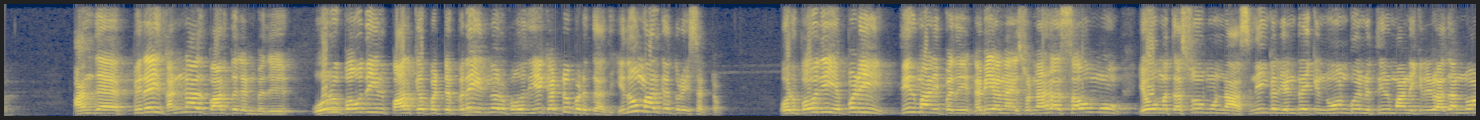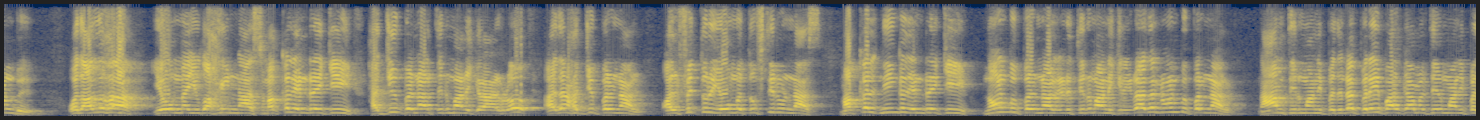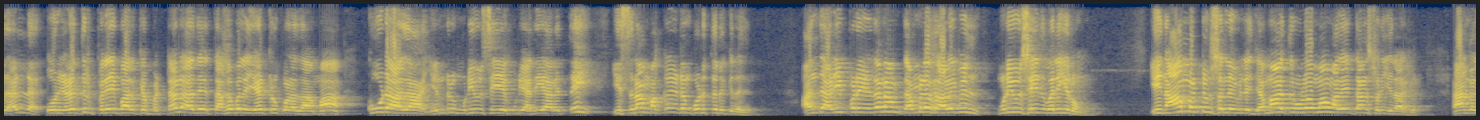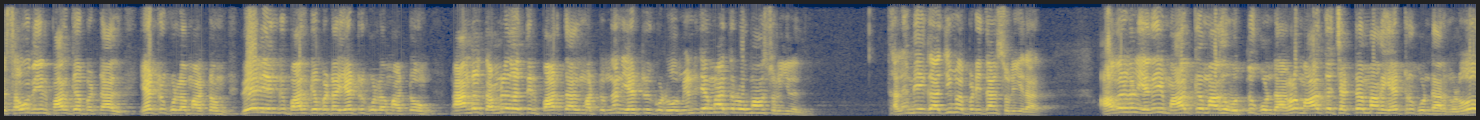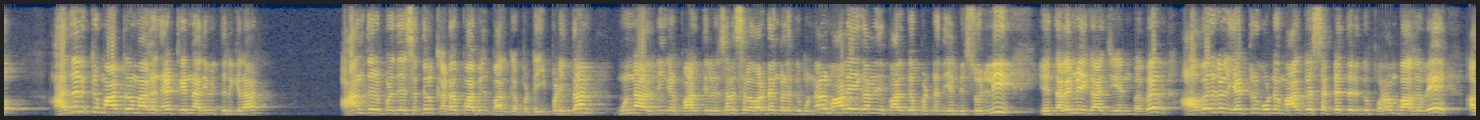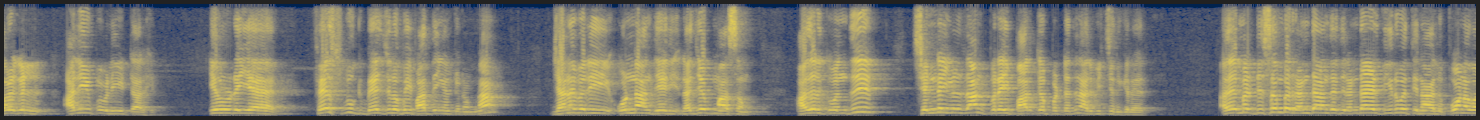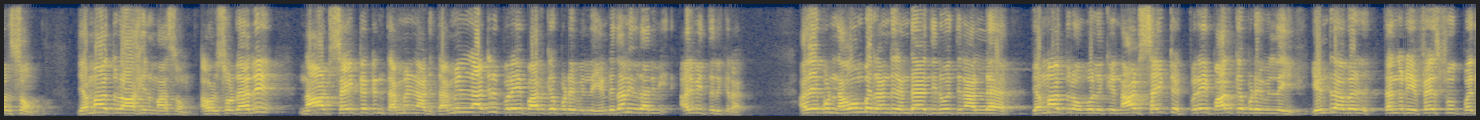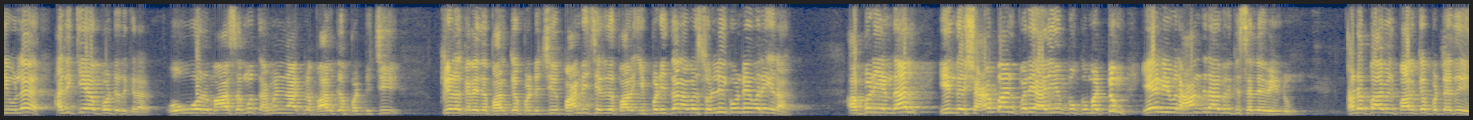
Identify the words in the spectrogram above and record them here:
அந்த பிறை கண்ணால் பார்த்தல் என்பது ஒரு பகுதியில் பார்க்கப்பட்ட பிறை இன்னொரு பகுதியை கட்டுப்படுத்தாது. இதுவும் மார்க்கத்துறை சட்டம். ஒரு பகுதியை எப்படி தீர்மானிப்பது? நபியா நாயர் சொன்னாங்க சௌமு யோம தசூமு நாஸ். நீங்கள் என்றைக்கு நோன்பு என்று தீர்மானிக்கிறீர்களோ அதான் நோன்பு. ஒரு அல்ஹா யௌம யுதஹின் நாஸ். மக்கள் என்றைக்கு ஹஜ்ஜு பெருநாள் தீர்மானிக்கிறார்களோ அதான் ஹஜ்ஜு பெருநாள். அல் ஃபித்ரு யோம துஃப்திரு நாஸ். மக்கள் நீங்கள் என்றைக்கு நோன்பு பெருநாள் என்று தீர்மானிக்கிறீர்களோ அதான் நோன்பு பெருநாள். நாம் தீர்மானிப்பதில்லை பிறை பார்க்காமல் தீர்மானிப்பது அல்ல. ஒரு இடத்தில் பிறை பார்க்கப்பட்டால் அதை தகவலை ஏற்றுக்கொள்ளலாமா? கூடாதா? என்று முடிவு செய்யக்கூடிய அதிகாரத்தை இஸ்லாம் மக்களிடம் கொடுத்திருக்கிறது. அந்த அடிப்படையில் தான் நாம் தமிழக அளவில் முடிவு செய்து வருகிறோம். இது நாம் மட்டும் சொல்லவில்லை ஜமாத் உலகமும் அதைத்தான் சொல்கிறார்கள். நாங்கள் சவுதியில் பார்க்கப்பட்டால் ஏற்றுக்கொள்ள மாட்டோம். வேறு எங்கு பார்க்கப்பட்டால் ஏற்றுக்கொள்ள மாட்டோம். நாங்கள் தமிழகத்தில் பார்த்தால் மட்டும்தான் ஏற்றுக்கொள்வோம் என்று ஜமாத் சொல்கிறது. தலைமை காட்சியும் அப்படித்தான் சொல்கிறார். அவர்கள் எதை மார்க்கமாக ஒத்துக்கொண்டார்களோ மார்க்க சட்டமாக ஏற்றுக்கொண்டார்களோ அதற்கு மாற்றமாக நேற்று என்ன அறிவித்திருக்கிறார்? ஆந்திர பிரதேசத்தில் கடப்பாவில் பார்க்கப்பட்ட இப்படித்தான் முன்னால் நீங்கள் பார்த்தீர்கள். சில சில வருடங்களுக்கு முன்னால் மாலைகானதி பார்க்கப்பட்டது என்று சொல்லி தலைமை காட்சி என்பவர் அவர்கள் ஏற்றுக்கொண்ட மார்க்க சட்டத்திற்கு புறம்பாகவே அவர்கள் அறிவிப்பு வெளியிட்டார்கள். இவருடைய ஃபேஸ்புக் பேஜில் போய் பார்த்தீங்கன்னு சொன்னோம்னா ஜனவரி ஒன்றாம் தேதி ரஜப் மாதம் அதற்கு வந்து சென்னையில் தான் பிறை பார்க்கப்பட்டதுன்னு அறிவிச்சிருக்கிறார். அதே மாதிரி டிசம்பர் ரெண்டாம் தேதி ரெண்டாயிரத்தி இருபத்தி நாலு போன வருஷம் ஜமாத்துல் ஆஹிர் மாதம் அவர் சொல்கிறாரு நாட் சைட்டட் இன் தமிழ்நாடு தமிழ்நாட்டில் பிறை பார்க்கப்படவில்லை என்றுதான் இவர் அறிவி அறிவித்திருக்கிறார். அதே போல் நவம்பர் ரெண்டு ரெண்டாயிரத்தி இருபத்தி நாலில் ஜமாத்துல் ஒவ்வொருக்கு நாட் சைட்டட் பிறை பார்க்கப்படவில்லை என்று அவர் தன்னுடைய ஃபேஸ்புக் பதிவில் அறிக்கையாக போட்டிருக்கிறார். ஒவ்வொரு மாதமும் தமிழ்நாட்டில் பார்க்கப்பட்டுச்சு கீழக்கரையில் பார்க்கப்பட்டுச்சு பாண்டிச்சேரியில் பார்க்க இப்படித்தான் அவர் சொல்லிக்கொண்டே வருகிறார். அப்படி என்றால் இந்த ஷாபான் பிறை அறிவிப்புக்கு மட்டும் ஏன் இவர் ஆந்திராவிற்கு செல்ல வேண்டும்? கடப்பாவில் பார்க்கப்பட்டது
